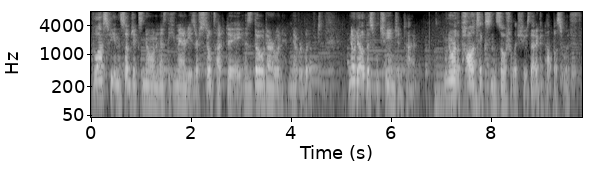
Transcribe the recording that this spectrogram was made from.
Philosophy and the subjects known as the humanities are still taught today as though Darwin had never lived. No doubt this will change in time. Ignore the politics and social issues that it can help us with.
